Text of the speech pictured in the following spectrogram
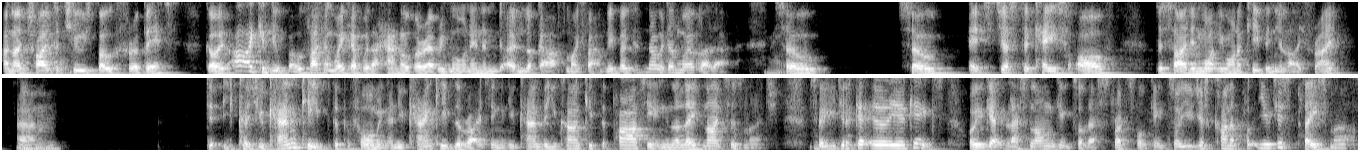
And i tried to choose both for a bit going oh i can do both. I can wake up with a hangover every morning and, and look after my family. But no it doesn't work like that. Right. so so it's just a case of deciding what you want to keep in your life right? Mm-hmm. um because you can keep the performing and you can keep the writing and you can but you can't keep the partying and the late nights as much so you just get earlier gigs or you get less long gigs or less stressful gigs or you just kind of you just play smart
